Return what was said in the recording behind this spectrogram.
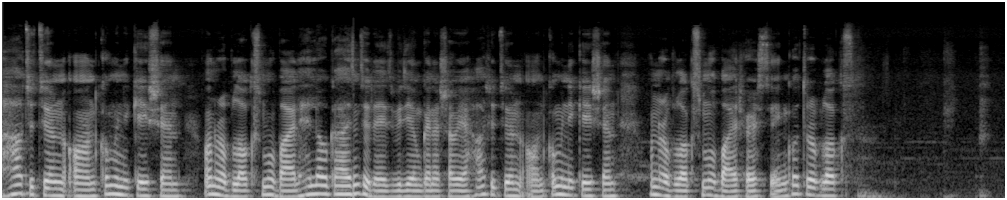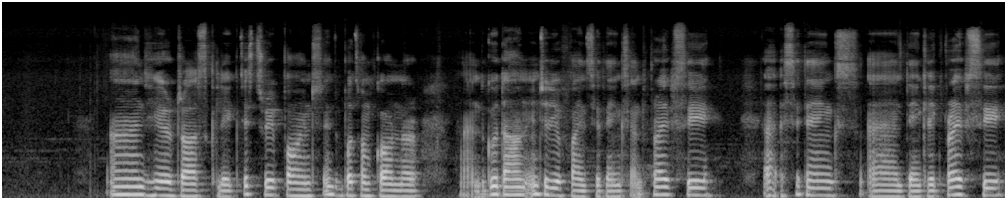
how to turn on communication on Roblox mobile. Hello guys. In today's video I'm gonna show you how to turn on communication on Roblox mobile first thing. Go to Roblox. And here just click these three points in the bottom corner and go down until you find settings and privacy uh, settings and then click privacy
